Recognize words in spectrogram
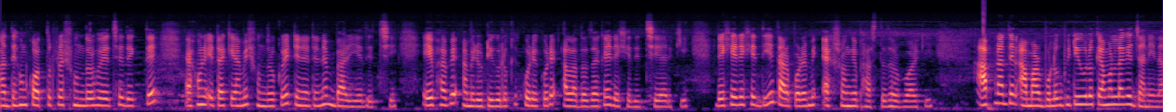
আর দেখুন কতটা সুন্দর হয়েছে দেখতে। এখন এটাকে আমি সুন্দর করে টেনে টেনে বাড়িয়ে দিচ্ছি। এভাবে আমি রুটিগুলোকে করে করে আলাদা জায়গায় রেখে দিচ্ছি আর কি। রেখে রেখে দিয়ে তারপরে আমি একসঙ্গে ভাজতে ধরবো আর কি। আপনাদের আমার ব্লগ ভিডিওগুলো কেমন লাগে জানি না,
